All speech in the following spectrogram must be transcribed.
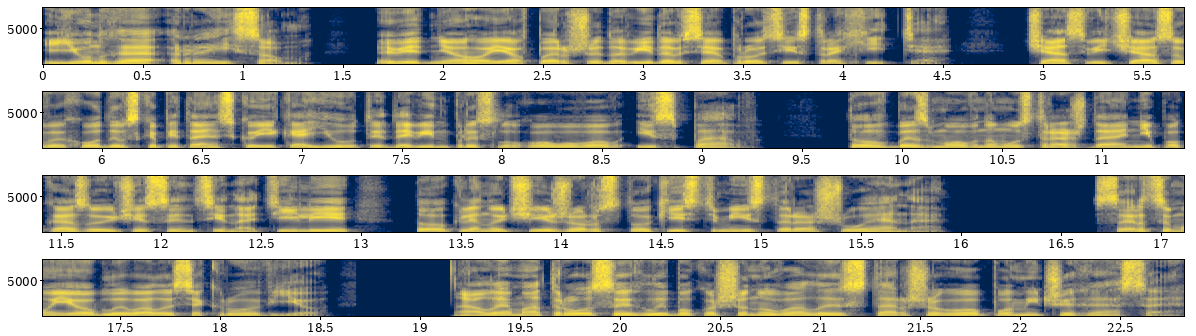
Юнга рейсом. Від нього я вперше довідався про ці страхіття. Час від часу виходив з капітанської каюти, де він прислуговував і спав, то в безмовному стражданні показуючи синці на тілі, то клянучи жорстокість містера Шуена. Серце моє обливалося кров'ю, але матроси глибоко шанували старшого помічигаса,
